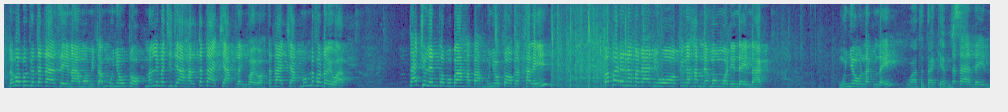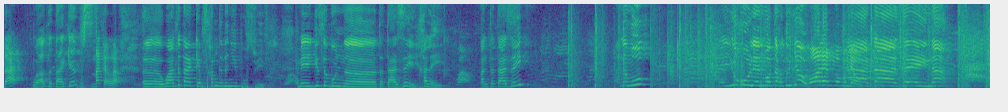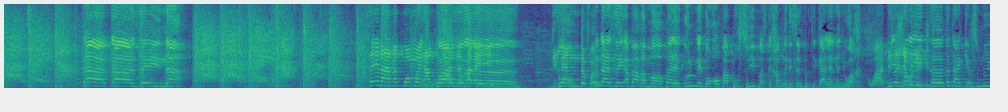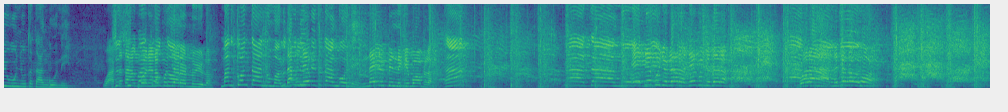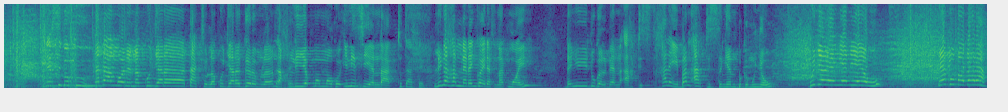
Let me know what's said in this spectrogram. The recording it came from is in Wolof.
dama bëgg tata Zeyna moom itam mu ñëw toog man li ma ci jaaxal tata caat lañ koy wax tata caat moom dafa doy waar tàccu leen ko bu baax a baax mu ñëw toog ak xale yi ba pare na ma daal di woo ki nga xam ne moom moo di ndey ndaak mu ñëw nag ndey. waa Tata Kebs Tata ndey ndaat. waa Tata Kebs. naka la. Euh, waa Tata Kebs xam nga dañuy poursuivre. mais gisaguñ na euh, Tata Zey xale yi. waaw an Tata Zey. ana mu. Eh, yuxu leen moo tax du ñëw. woo leen ko mu ñëw Tata Zeyna. Tata Zeyna. Zeyna nag moom mooy encourager xale yi. Euh, di leen defal bon Zey apparemment pareegul mais bon on va poursuivre parce que xam nga ni seen petit gàllé nañu wax. waaw dina ñëw léegi mais xale yi euh, Tata Kebs nuyu wuñu Tata Ngone. waaw Tata Ngone nag ku jar a nuyu la. man kontaanuma lu tax nuyu ne Tata Ngone. ndayu bill gi moom la. ah. Tata Ngone eh dégguñu dara dégguñu dara. voilà na jëla koor. merci beaucoup Tata Ngoné nag ku jara tàccu la ku jara gërëm la ndax lii yëpp moom moo ko initié ndaat tout à fait li nga xam ne dañ koy def nag mooy dañuy dugal benn artiste xale yi ban artiste ngeen bëgg mu ñëw bu ñëwee ngeen yeewu dégguma dara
